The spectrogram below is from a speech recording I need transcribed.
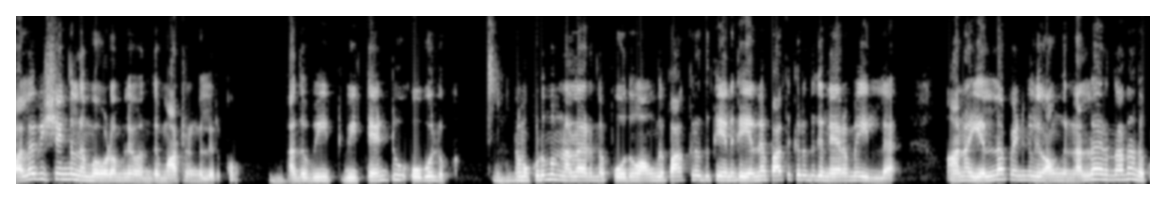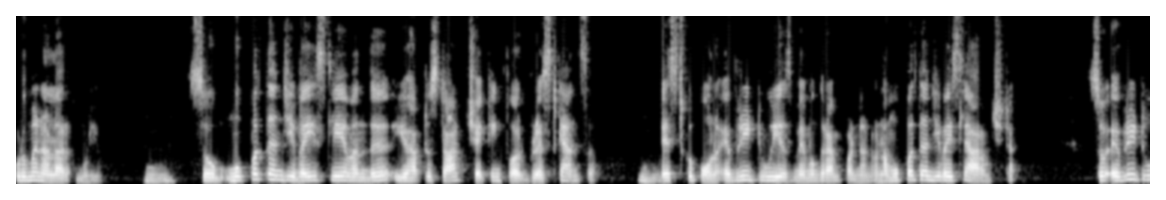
பல விஷயங்கள் நம்ம உடம்புல வந்து மாற்றங்கள் இருக்கும். அது we we tend to overlook. நம்ம குடும்பம் நல்லா இருந்தா போதும். அவங்கள பாக்குறதுக்கு எனக்கு என்ன பாத்துக்கிறதுக்கு நேரமே இல்லை. ஆனா எல்லா பெண்களும் அவங்க நல்லா இருந்தா தான் அந்த குடும்பம் நல்லா இருக்க முடியும். ஸோ முப்பத்தஞ்சு வயசுலயே வந்து you have to start checking for breast cancer. டெஸ்ட்க்கு போகணும். எவ்ரி டூ இயர்ஸ் மெமோகிராம் பண்ணணும். நான் முப்பத்தஞ்சு வயசுல ஆரம்பிச்சிட்டேன். ஸோ எவ்ரி டூ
